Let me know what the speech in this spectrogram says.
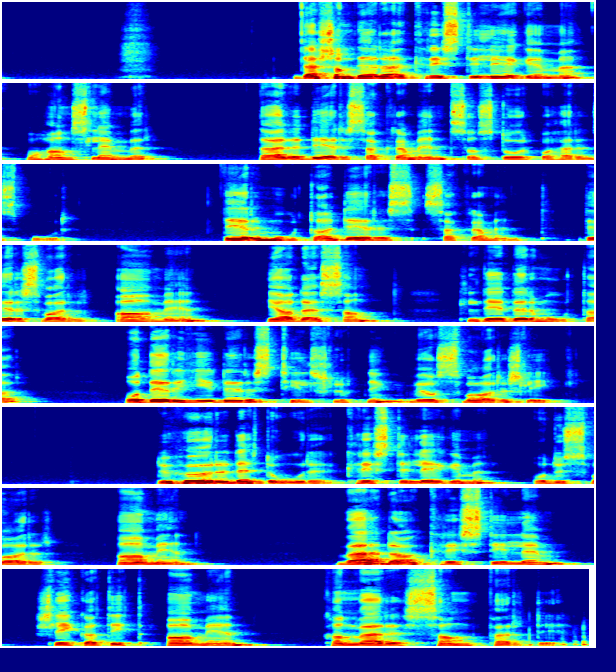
Dersom dere er Kristi legeme og hans lemmer, da er det deres sakrament som står på Herrens bord. Dere mottar deres sakrament. Dere svarer Amen, ja, det er sant, til det dere mottar, og dere gir deres tilslutning ved å svare slik. Du hører dette ordet, Kristi legeme, og du svarer Amen. Vær da Kristi lem, slik at ditt Amen kan være sannferdig.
